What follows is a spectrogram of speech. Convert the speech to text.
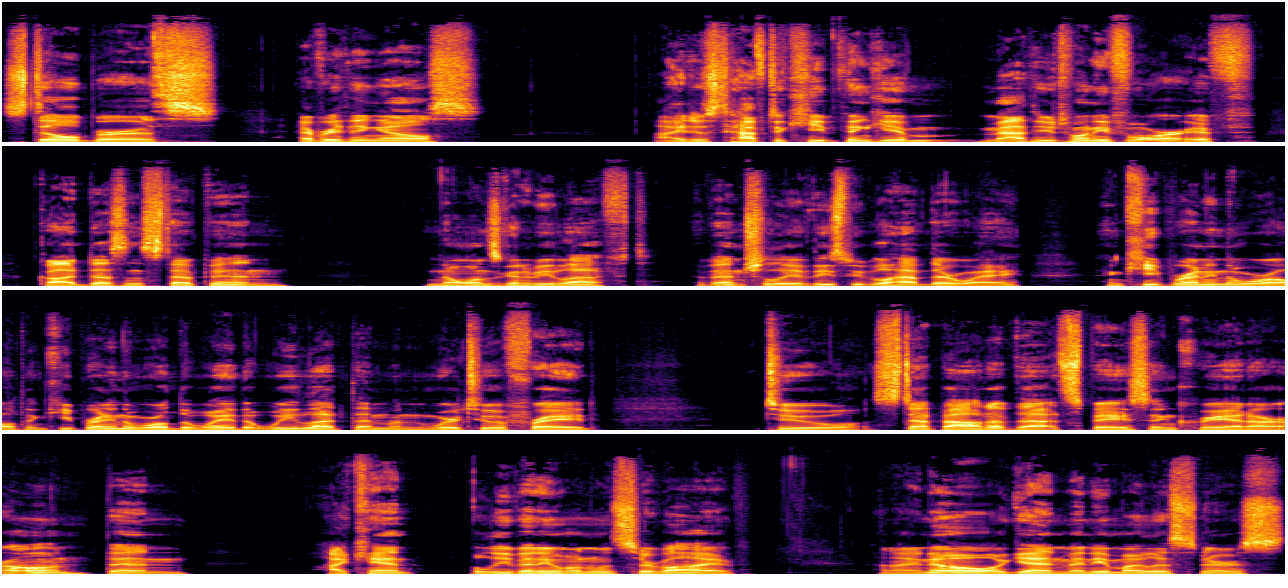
stillbirths, everything else, I just have to keep thinking of Matthew 24. If God doesn't step in, no one's going to be left. Eventually, if these people have their way and keep running the world and keep running the world the way that we let them, and we're too afraid to step out of that space and create our own, then I can't believe anyone would survive. And I know, again, many of my listeners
